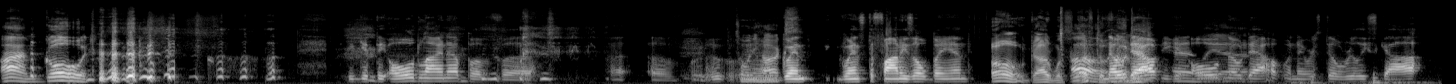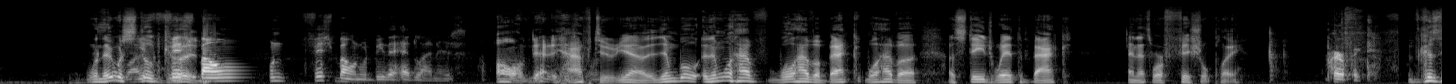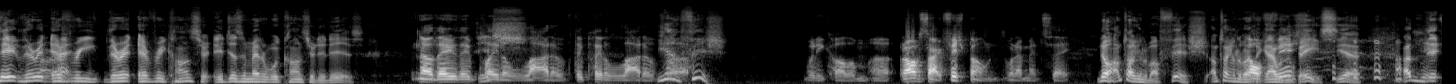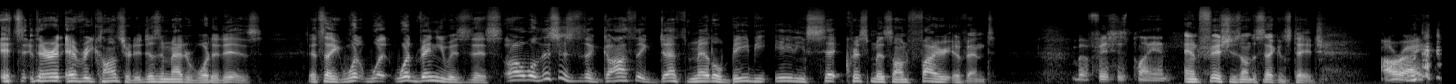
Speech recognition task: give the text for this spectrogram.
I'm going. You get the old lineup of uh, uh, of who, Tony you know, Hawk's. Gwen Gwen Stefani's old band. Oh God, what's Oh, left of No them? doubt, you get Hell old. yeah. No doubt when they were still really ska. When they were still good. Fishbone. Fishbone would be the headliners. Oh, yeah, you have to. Yeah. And then we'll and then we'll have we'll have a back we'll have a, a stage way at the back, and that's where Fish will play. Perfect. Because they they're at All right. every they're at every concert. It doesn't matter what concert it is. No, they they played Fish. a lot of they played a lot of Yeah, uh, Fish. what do you call them? Uh, oh, I'm sorry, Fishbone is what I meant to say. No, I'm talking about Fish. I'm talking about Oh, the guy with the bass. Yeah, Uh, it's they're at every concert. It doesn't matter what it is. It's like what what what venue is this? Oh well, this is the gothic death metal baby '80s set Christmas on fire event, But Fish is playing. and Fish is on the second stage. All right.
